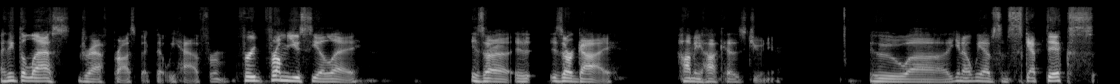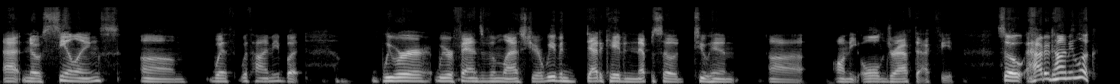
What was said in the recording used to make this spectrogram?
I think the last draft prospect that we have from for, from UCLA is our is our guy, Jaime Jaquez Jr., who uh, you know we have some skeptics at no ceilings um, with with Jaime, but we were we were fans of him last year. We even dedicated an episode to him uh, on the old draft deck feed. So, how did Jaime look?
